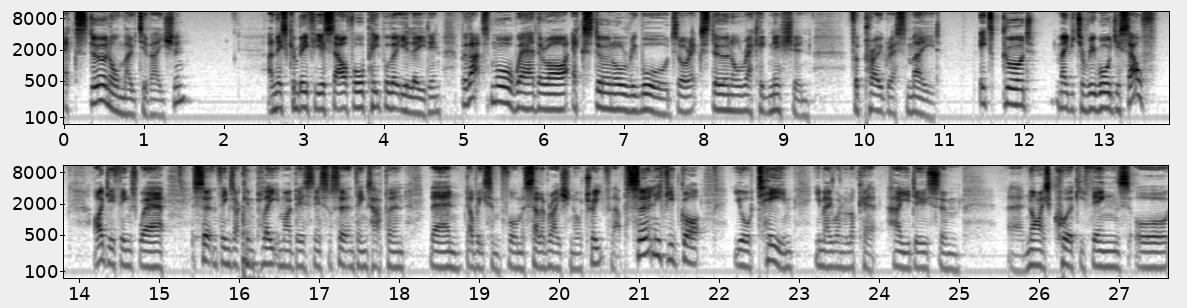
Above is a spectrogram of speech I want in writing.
external motivation, and this can be for yourself or people that you're leading, but that's more where there are external rewards or external recognition for progress made. It's good maybe to reward yourself. I do things where certain things are complete in my business or certain things happen, then there'll be some form of celebration or treat for that. But certainly, if you've got your team, you may want to look at how you do some uh, nice, quirky things or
